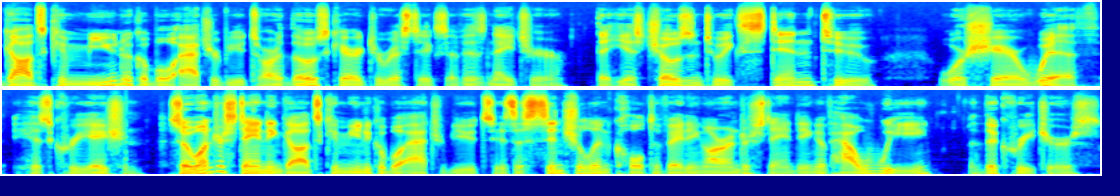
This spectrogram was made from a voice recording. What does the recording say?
God's communicable attributes are those characteristics of His nature that He has chosen to extend to or share with His creation. So, understanding God's communicable attributes is essential in cultivating our understanding of how we, the creatures,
